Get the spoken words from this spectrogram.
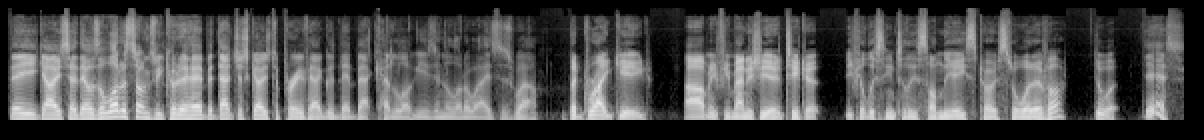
There you go. So there was a lot of songs we could have heard, but that just goes to prove how good their back catalogue is in a lot of ways as well. But great gig. Um, if you manage to get a ticket, if you're listening to this on the East Coast or whatever, do it. Yes,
